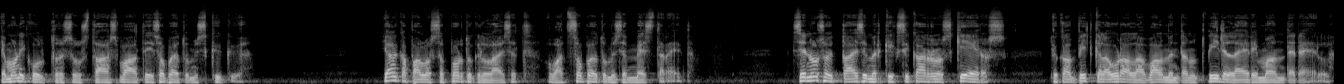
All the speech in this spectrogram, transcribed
ja monikulttuurisuus taas vaatii sopeutumiskykyä. Jalkapallossa portugalilaiset ovat sopeutumisen mestareita. Sen osoittaa esimerkiksi Carlos Queiroz, joka on pitkällä urallaan valmentanut viidellä eri mantereella.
